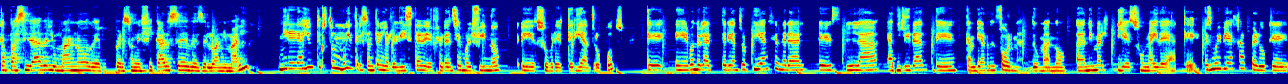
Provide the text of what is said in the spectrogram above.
capacidad del humano de personificarse desde lo animal? Mire, hay un texto muy interesante en la revista de Florencia Molfino eh, sobre teriántropos, que, eh, bueno, la teriantropía en general es la habilidad de cambiar de forma de humano a animal y es una idea que es muy vieja pero que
